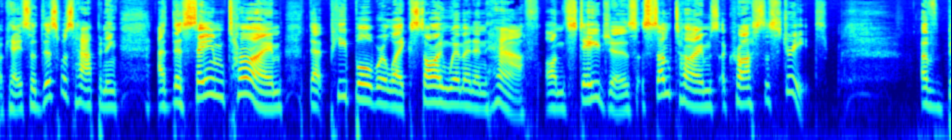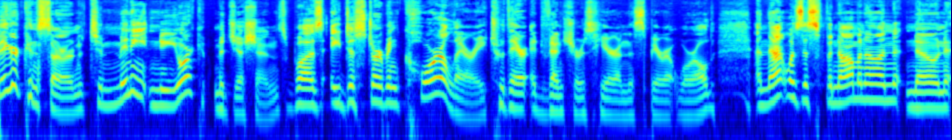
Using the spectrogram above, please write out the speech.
Okay, so this was happening at the same time that people were like sawing women in half on stages, sometimes across the street. Of bigger concern to many New York magicians was a disturbing corollary to their adventures here in the spirit world, and that was this phenomenon known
